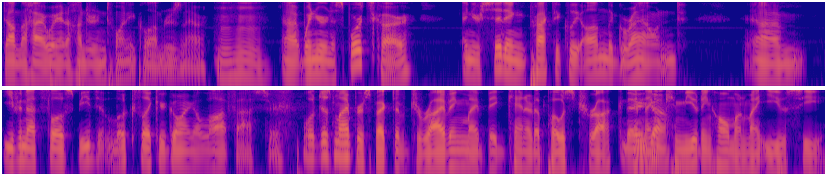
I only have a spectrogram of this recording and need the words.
down the highway at 120 kilometers an hour. Mhm. Uh, when you're in a sports car and you're sitting practically on the ground, um, even at slow speeds, it looks like you're going a lot faster. Well, just my perspective driving my big Canada Post truck There and then go. commuting home on my EUC.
